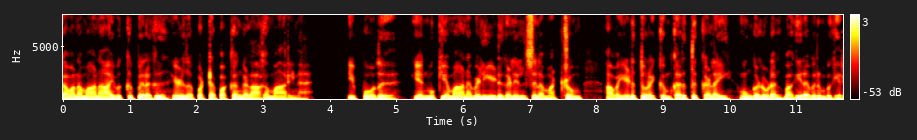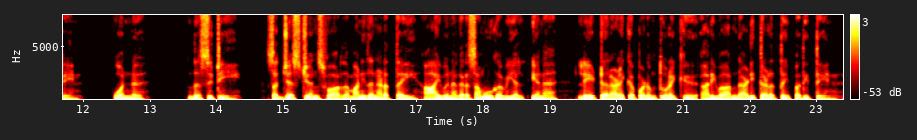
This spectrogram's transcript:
கவனமான ஆய்வுக்குப் பிறகு எழுதப்பட்ட பக்கங்களாக மாறின. இப்போது என் முக்கியமான வெளியீடுகளில் சில மற்றும் அவை எடுத்துரைக்கும் கருத்துக்களை உங்களுடன் பகிர விரும்புகிறேன். ஒன்று த சிட்டி சஜஸ்டன்ஸ் ஃபார் த மனித நடத்தை ஆய்வு நகர சமூகவியல் என லேட்டர் அழைக்கப்படும் துறைக்கு அறிவார்ந்த அடித்தளத்தை பதித்தேன்.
